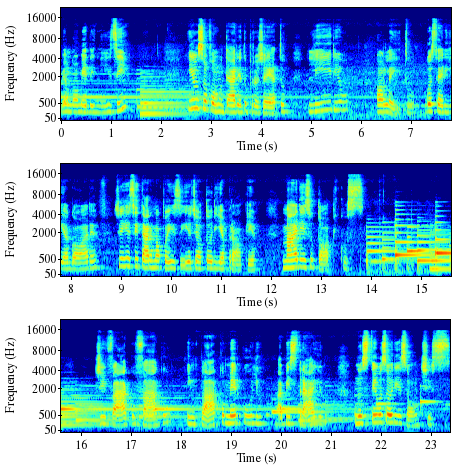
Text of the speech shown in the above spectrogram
Meu nome é Denise e eu sou voluntária do projeto Lírio ao Leito. Gostaria agora de recitar uma poesia de autoria própria, Mares Utópicos de vago, vago, emplaco, mergulho, abstraio nos teus horizontes.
